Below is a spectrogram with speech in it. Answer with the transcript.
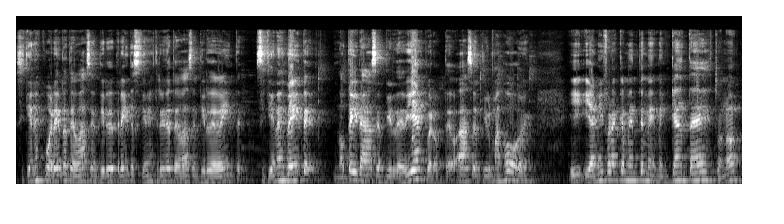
si tienes 40 te vas a sentir de 30, si tienes 30 te vas a sentir de 20, si tienes 20 no te irás a sentir de 10, pero te vas a sentir más joven. Y, a mí francamente me, me encanta esto, ¿no?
